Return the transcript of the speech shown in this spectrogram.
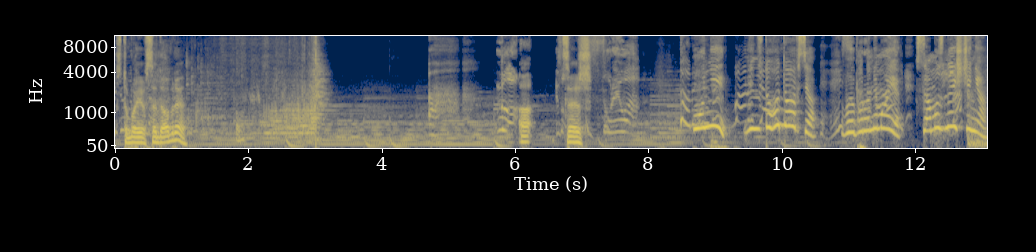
з тобою все добре? А це ж О, ні! Він здогадався! Вибору немає! Самознищення!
